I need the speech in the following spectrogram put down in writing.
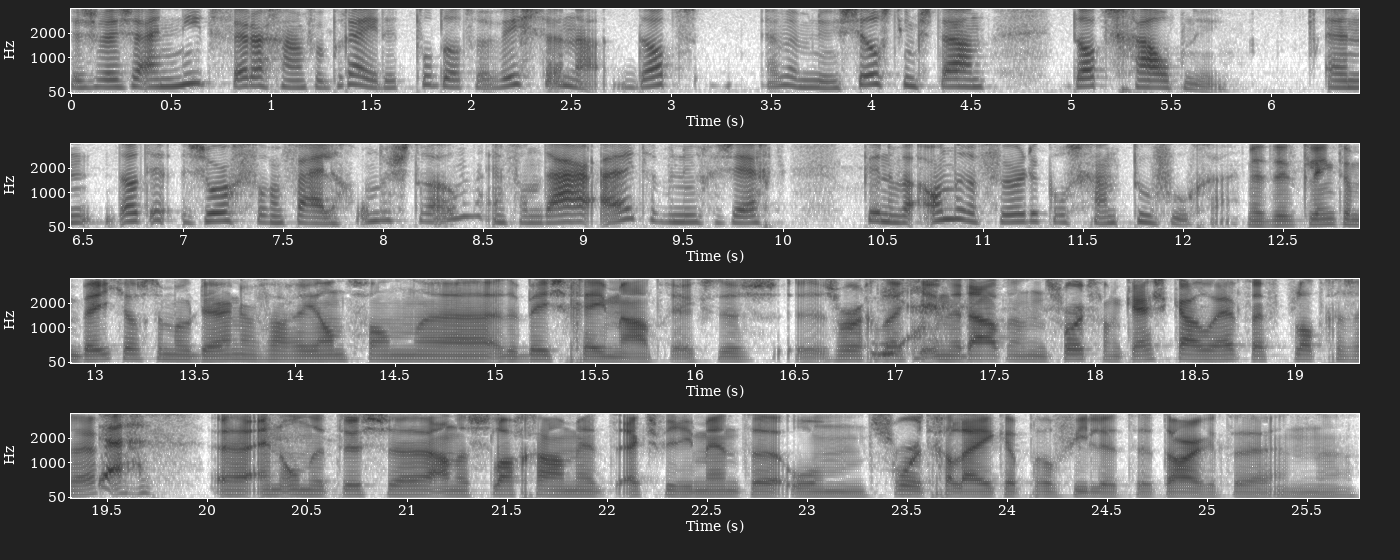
Dus we zijn niet verder gaan verbreden totdat we wisten, nou, dat, we hebben nu een sales team staan, dat schaalt nu. En dat zorgt voor een veilige onderstroom. En van daaruit hebben we nu gezegd, kunnen we andere verticals gaan toevoegen. Ja, dit klinkt een beetje als de moderne variant van uh, de BCG-matrix. Dus uh, zorgen dat ja. je inderdaad een soort van cash cow hebt, even plat gezegd. Ja. Uh, en ondertussen aan de slag gaan met experimenten om soortgelijke profielen te targeten. En,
